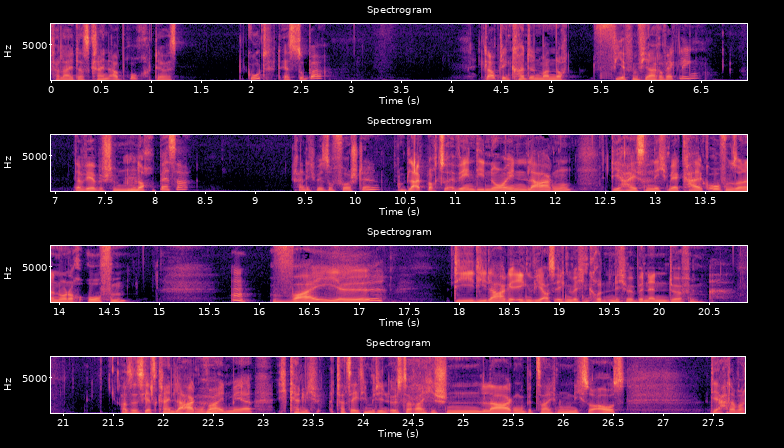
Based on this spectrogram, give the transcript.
verleiht das keinen Abbruch. Der ist gut, der ist super. Ich glaube, den könnte man noch vier, fünf Jahre weglegen. Dann wäre bestimmt Mhm. noch besser. Kann ich mir so vorstellen. Und bleibt noch zu erwähnen, die neuen Lagen, die heißen nicht mehr Kalkofen, sondern nur noch Ofen. Hm. Weil die die Lage irgendwie aus irgendwelchen Gründen nicht mehr benennen dürfen. Also es ist jetzt kein Lagenwein mehr. Ich kenne mich tatsächlich mit den österreichischen Lagenbezeichnungen nicht so aus. Der hat aber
